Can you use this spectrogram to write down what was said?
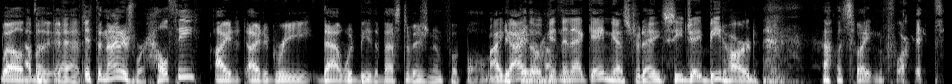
well, if the, if, if the Niners were healthy, I'd, I'd agree that would be the best division in football. My guy, though, getting in that game yesterday, CJ Beathard. I was waiting for it.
